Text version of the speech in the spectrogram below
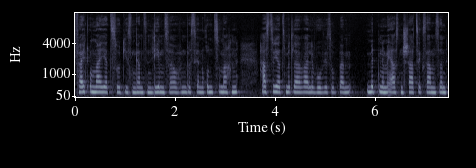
vielleicht, um mal jetzt so diesen ganzen Lebenslauf ein bisschen rund zu machen, hast du jetzt mittlerweile, wo wir so beim mitten im ersten Staatsexamen sind,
